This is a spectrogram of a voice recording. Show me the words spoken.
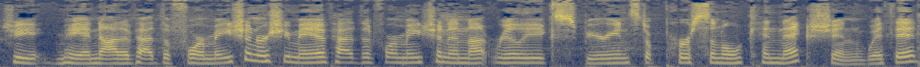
She may not have had the formation, or she may have had the formation and not really experienced a personal connection with it,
